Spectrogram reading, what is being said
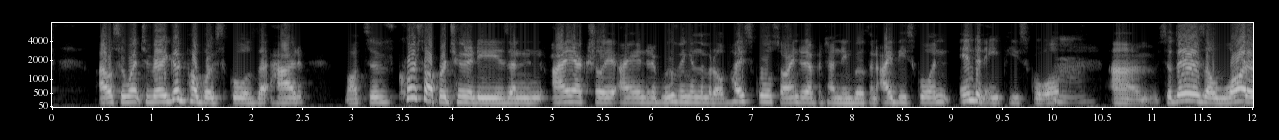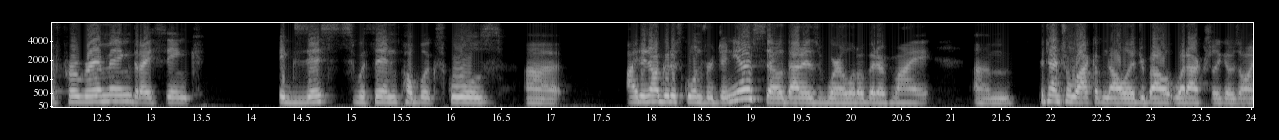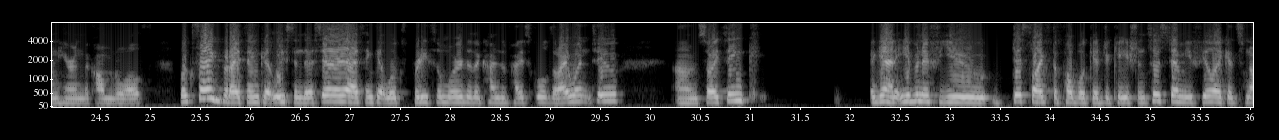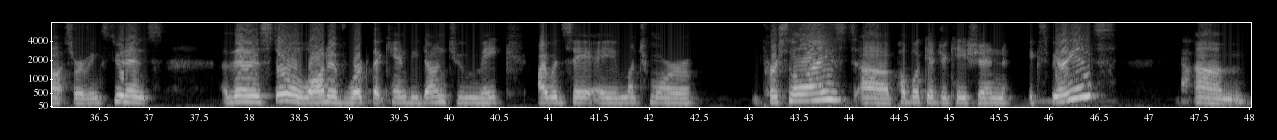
I also went to very good public schools that had lots of course opportunities and i actually i ended up moving in the middle of high school so i ended up attending both an ib school and, and an ap school mm. Um, so there is a lot of programming that i think exists within public schools. Uh, i did not go to school in virginia so that is where a little bit of my um, potential lack of knowledge about what actually goes on here in the commonwealth looks like. But i think at least in this area i think it looks pretty similar to the kinds of high schools that i went to. Um, so i think again, even if you dislike the public education system, you feel like it's not serving students, there is still a lot of work that can be done to make, I would say, a much more personalized uh, public education experience. Um,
